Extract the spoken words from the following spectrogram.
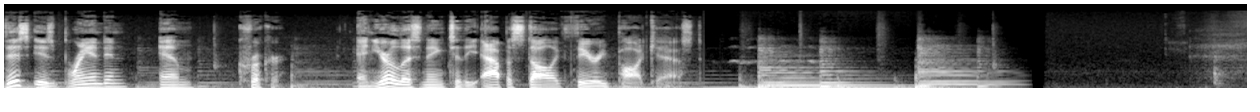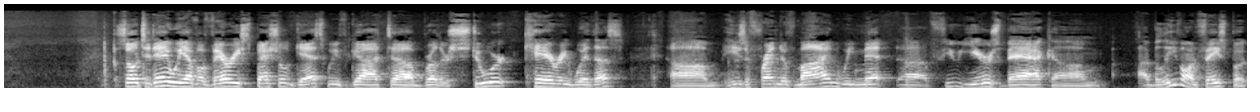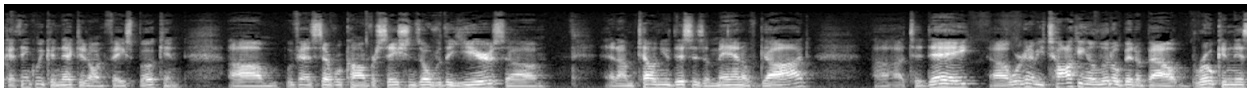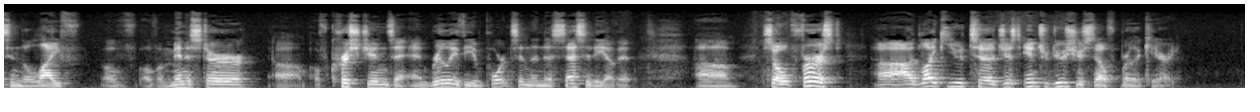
This is Brandon M. Crooker, and you're listening to the Apostolic Theory Podcast. So today we have a very special guest. We've got uh, Brother Stuart Cary with us. Um, he's a friend of mine. We met uh, a few years back, um, I believe on Facebook. I think we connected on Facebook, and um, we've had several conversations over the years. Um, and I'm telling you, this is a man of God. Uh, today, uh, we're going to be talking a little bit about brokenness in the life of, of a minister, uh, of Christians, and really the importance and the necessity of it. Um, so, first, uh, I'd like you to just introduce yourself, Brother Cary.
